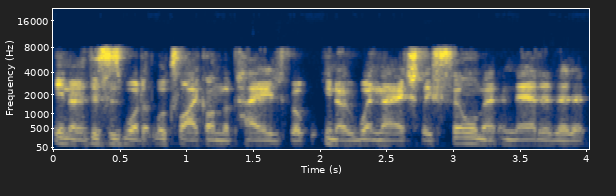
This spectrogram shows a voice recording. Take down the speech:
you know this is what it looks like on the page, but you know when they actually film it and edit it,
